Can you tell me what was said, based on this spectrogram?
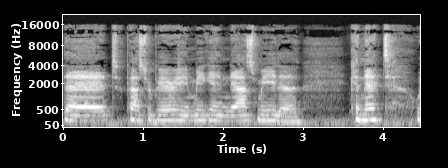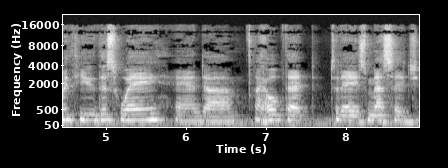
that Pastor Barry and Megan asked me to connect with you this way, and uh, I hope that today's message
